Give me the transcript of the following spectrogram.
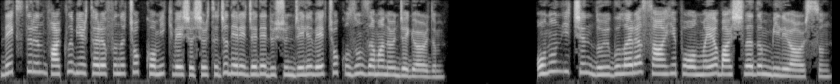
Dexter'ın farklı bir tarafını çok komik ve şaşırtıcı derecede düşünceli ve çok uzun zaman önce gördüm. Onun için duygulara sahip olmaya başladım biliyorsun.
